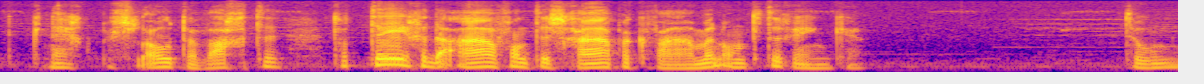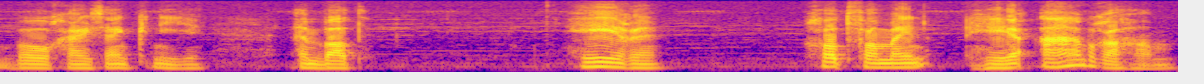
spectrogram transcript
De knecht besloot te wachten tot tegen de avond de schapen kwamen om te drinken. Toen boog hij zijn knieën en bad, Heere, God van mijn heer Abraham,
